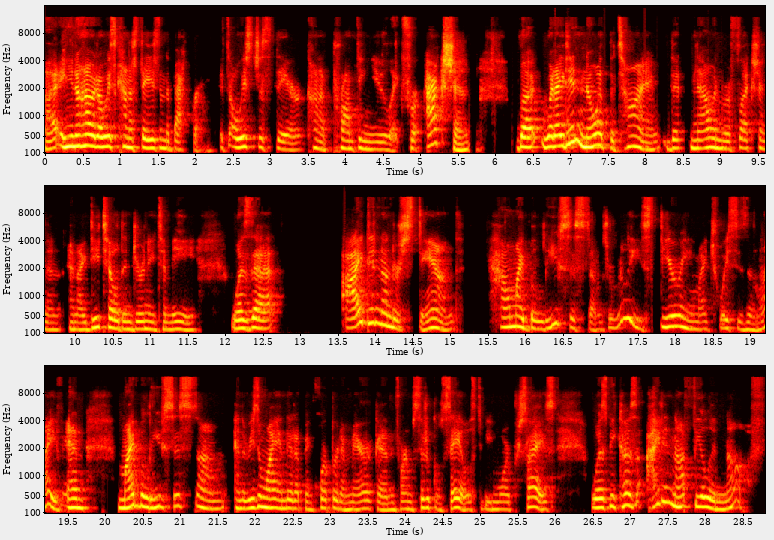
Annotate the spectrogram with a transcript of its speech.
Uh, and you know how it always kind of stays in the background. It's always just there, kind of prompting you like for action. But what I didn't know at the time, that now in reflection and, and I detailed in Journey to Me, was that I didn't understand how my belief systems are really steering my choices in life. And my belief system, and the reason why I ended up in corporate America and pharmaceutical sales, to be more precise, was because I did not feel enough.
